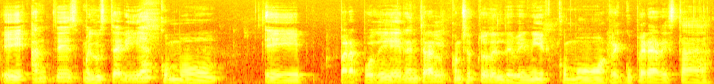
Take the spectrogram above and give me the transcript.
eh, antes me gustaría como eh, para poder entrar al concepto del devenir, como recuperar esta,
